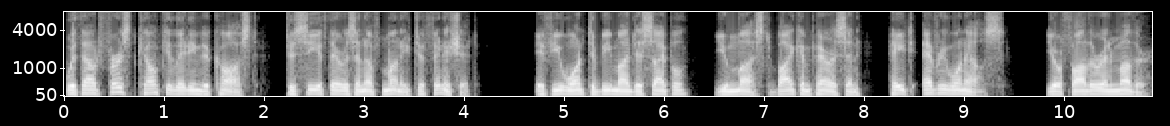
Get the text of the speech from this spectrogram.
without first calculating the cost to see if there is enough money to finish it?" If you want to be my disciple, you must, by comparison, hate everyone else your father and mother,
